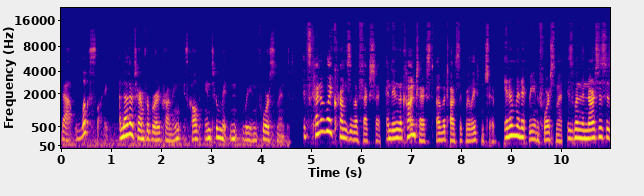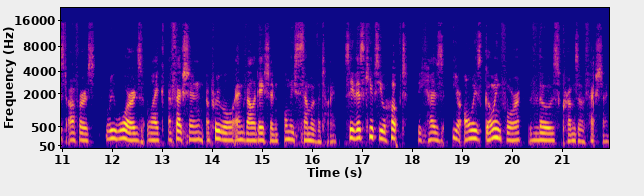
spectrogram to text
that looks like. Another term for breadcrumbing is called intermittent reinforcement. It's kind of like crumbs of affection, and in the context of a toxic relationship. Intermittent reinforcement is when the narcissist offers rewards like affection, approval, and validation only some of the time. See, this keeps you hooked because you're always going for those crumbs of affection.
